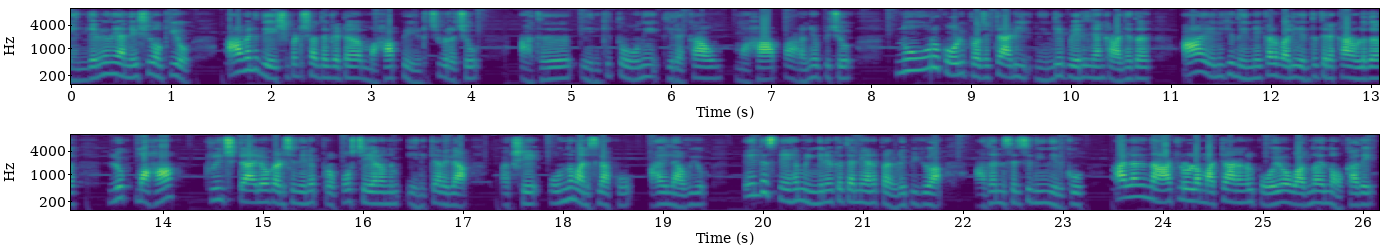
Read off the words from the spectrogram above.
എന്തെങ്കിലും നീ അന്വേഷിച്ച് നോക്കിയോ? അവന്റെ ദേഷ്യപ്പെട്ട ശബ്ദം കേട്ട് മഹാ പേടിച്ചു വിറച്ചു. അത് എനിക്ക് തോന്നി തിരക്കാവും. മഹാ പറഞ്ഞൊപ്പിച്ചു. നൂറ് കോടി പ്രൊജക്റ്റ് അടി നിന്റെ പേരിൽ ഞാൻ കളഞ്ഞത്. ആ എനിക്ക് നിന്നേക്കാൾ വലിയ എന്ത് തിരക്കാണുള്ളത്? ലുക്ക് മഹാ. ക്രിഞ്ച് ഡയലോഗ് അടിച്ച് നിന്നെ പ്രൊപ്പോസ് ചെയ്യാനൊന്നും എനിക്കറിയില്ല. പക്ഷേ ഒന്ന് മനസ്സിലാക്കൂ. I love you. എന്റെ സ്നേഹം ഇങ്ങനെയൊക്കെ തന്നെയാണ് പ്രകടിപ്പിക്കുക. അതനുസരിച്ച് നീ നിൽക്കൂ. അല്ലാതെ നാട്ടിലുള്ള മറ്റാണുങ്ങൾ പോയോ വന്നോ എന്ന് നോക്കാതെ.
